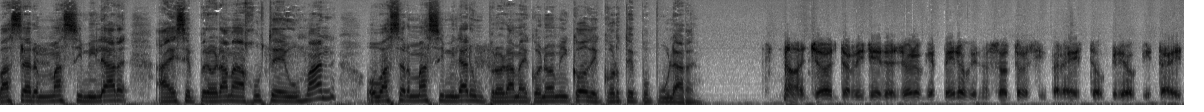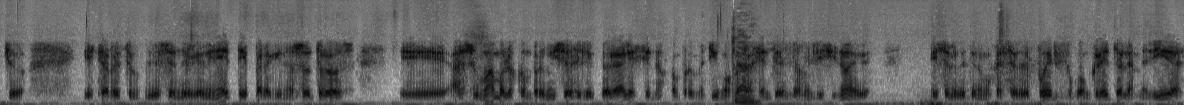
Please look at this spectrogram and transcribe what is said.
¿Va a ser más similar a ese programa de ajuste de Guzmán o va a ser más similar a un programa económico de corte popular? No, yo te reitero, yo lo que espero que nosotros, y para esto creo que está hecho esta reestructuración del gabinete, para que nosotros eh, asumamos los compromisos electorales que nos comprometimos con la gente en el 2019. Eso es lo que tenemos que hacer después, lo concreto, las medidas,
